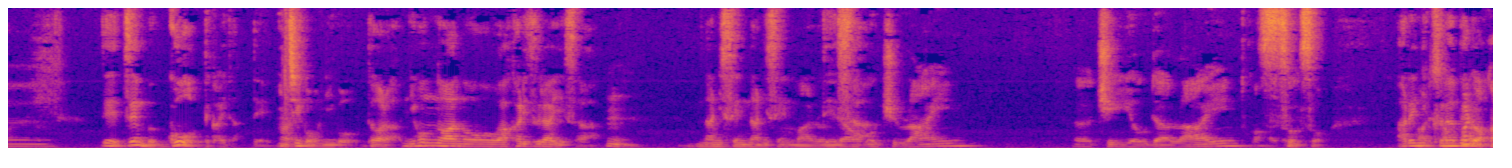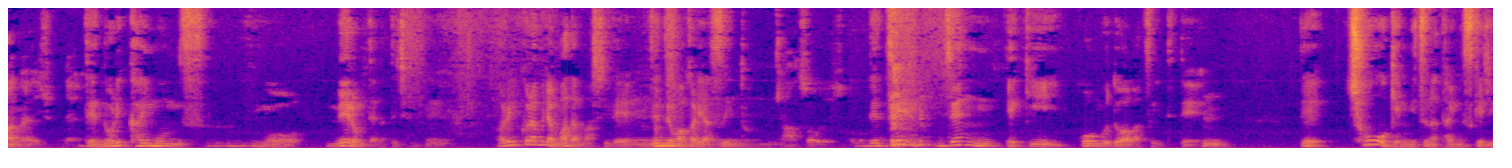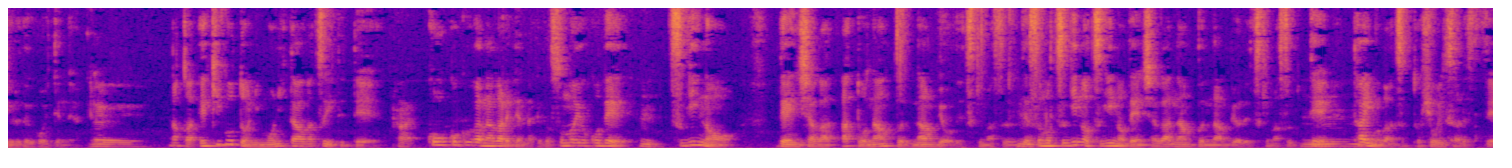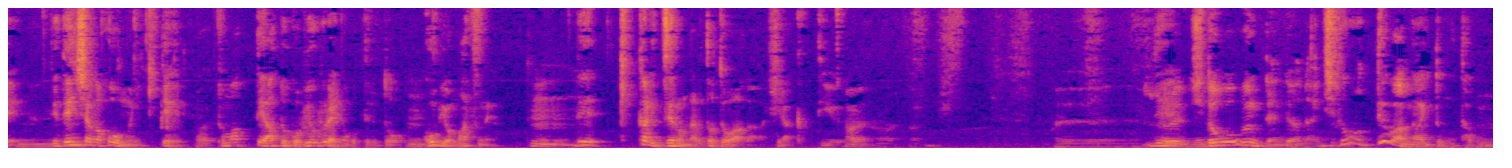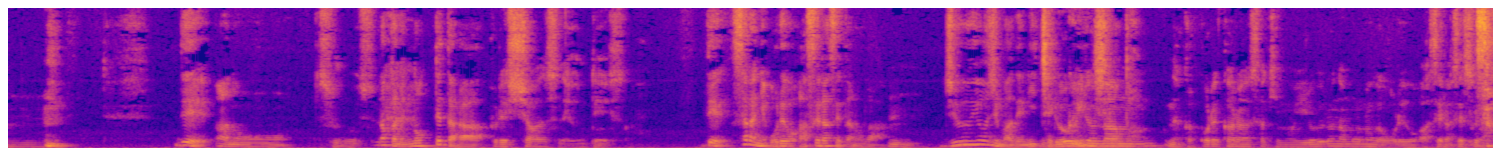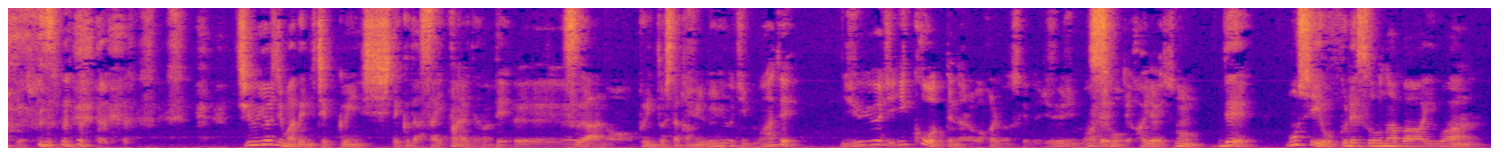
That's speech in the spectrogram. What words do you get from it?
で、全部5って書いてあって、はい1号、2号。だから、日本のあの、わかりづらいさ、うん。何線何線ってさ、うちライン、千代田ラインとか。そうそう。ああれに比べべるるわかんないでしょうね。で、乗り換えもす、もう、迷路みたいになってるじゃん。あれに比べればまだマシで、全然わかりやすいと。。あ、そうですか。で、全、全駅、ホームドアがついてて、ん。で、超厳密なタイムスケジュールで動いてんだよ。へなんか駅ごとにモニターがついてて、え。はい。広告が流れてんだけど、その横で、うん。次の電車があと何分何秒で着きます。で、うんその次の次の電車が何分何秒で着きますってうん、タイムがずっと表示されてて、うんで、電車がホームに来て、はい止まってあと5秒ぐらい残ってると、うん5秒待つのよ。うんうん、で、きっかりゼロになるとドアが開くっていう。はいはいはい。へで自動運転ではない自動ではないと思う、多う分。ん。で、あのすごいですね。ーなんかね、乗ってたら、プレッシャーですね、運転手さん。で、さらに俺を焦らせたのが、うん。14時までにチいェックイろいろなンしろと。、なんかこれから先もいろいろなものが俺を焦らせそうな気がします。14時までにチェックインしてくださいって書いてあって、ツーアーのプリントした紙に。14時まで ?14 時以降ってならわかりますけど、14時までって早いですね。うん。で、もし遅れそうな場合は、うん。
